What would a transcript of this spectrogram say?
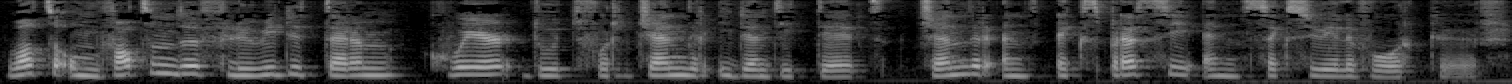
wat de omvattende fluïde term queer doet voor genderidentiteit, gender en expressie en seksuele voorkeur.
